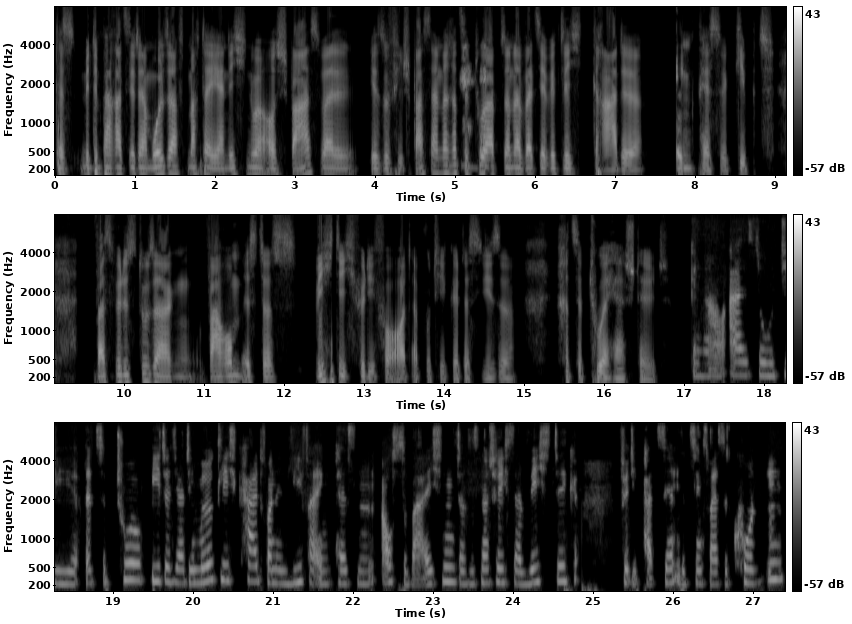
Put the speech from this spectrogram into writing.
das mit dem Paracetamolsaft macht er ja nicht nur aus Spaß, weil ihr so viel Spaß an der Rezeptur habt, sondern weil es ja wirklich gerade Engpässe gibt. Was würdest du sagen, warum ist das wichtig für die Vorortapotheke, dass sie diese Rezeptur herstellt? Genau, also die Rezeptur bietet ja die Möglichkeit, von den Lieferengpässen auszuweichen. Das ist natürlich sehr wichtig für die Patienten beziehungsweise Kunden,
